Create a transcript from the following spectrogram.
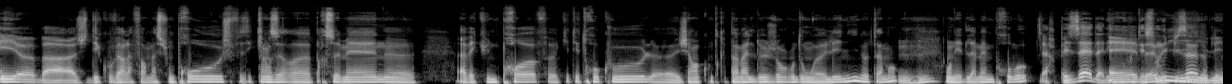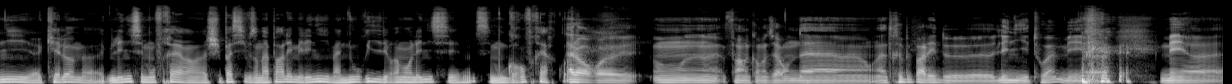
Et euh, bah j'ai découvert la formation pro, je faisais 15 heures euh, par semaine euh, avec une prof euh, qui était trop cool. Euh, j'ai rencontré pas mal de gens, dont euh, Lenny notamment. Mhm. On est de la même promo. RPZ, allez écouter son oui, épisode. Lenny, quel homme. Lenny, c'est mon frère. Euh, Je sais pas si vous en a parlé, mais Lenny, il m'a nourri. Il est vraiment Lenny, c'est c'est mon grand frère. Quoi. Alors, euh, on, enfin, comment dire, on a, on a très peu parlé de Lenny et toi, mais, euh, mais, euh,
